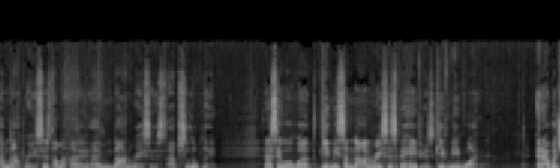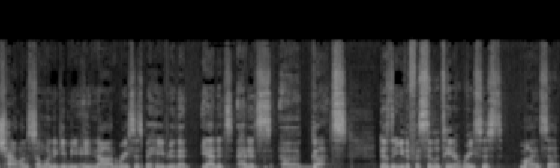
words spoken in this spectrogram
I'm not racist. I'm, I, I'm non-racist, absolutely. And I say, well, well, give me some non-racist behaviors. Give me one. And I would challenge someone to give me a non-racist behavior that at its, at its uh, guts doesn't either facilitate a racist mindset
